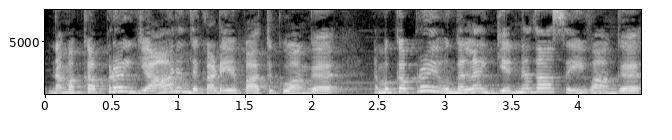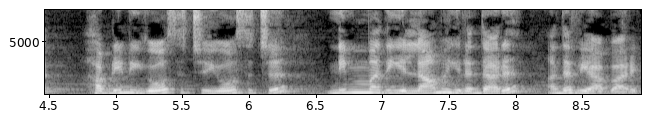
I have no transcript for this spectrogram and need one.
நமக்கு அப்புறம் யார் இந்த கடையை பாத்துக்குவாங்க நமக்கு அப்புறம் இவங்க எல்லாம் என்னதான் செய்வாங்க? அப்படின்னு யோசிச்சு யோசிச்சு நிம்மதி இல்லாம இருந்தாரு அந்த வியாபாரி.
